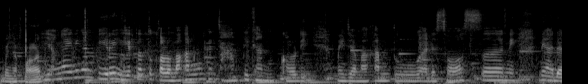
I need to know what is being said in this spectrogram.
banyak banget. Ya enggak ini kan piring gitu tuh kalau makan kan, kan cantik kan kalau di meja makan tuh ada sose nih ini ada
